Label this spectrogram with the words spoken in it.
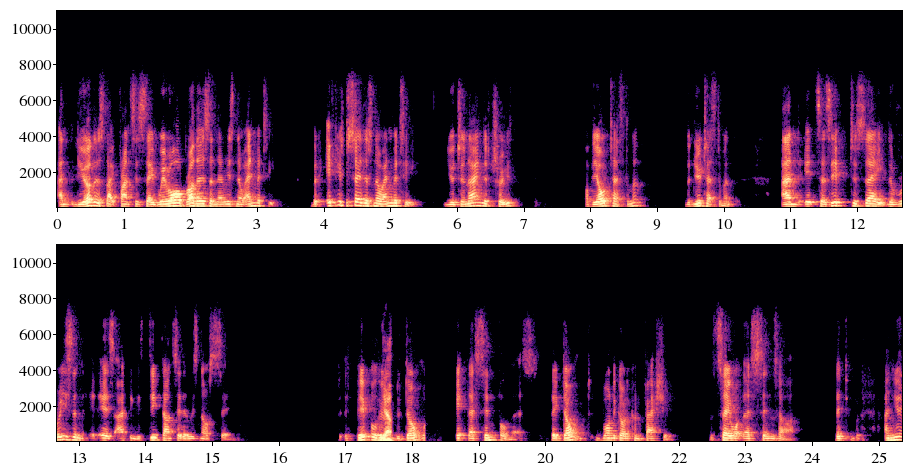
And the others, like Francis, say, we're all brothers and there is no enmity. But if you say there's no enmity, you're denying the truth of the Old Testament, the New Testament, and it's as if to say the reason it is, I think, is deep down say there is no sin. People who yeah. don't get their sinfulness, they don't want to go to confession and say what their sins are. They, and you,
